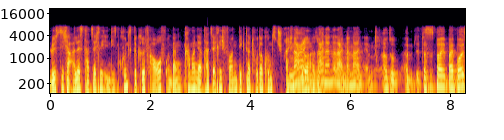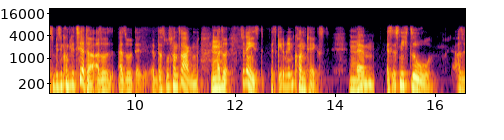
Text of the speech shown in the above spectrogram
löst sich ja alles tatsächlich in diesem Kunstbegriff auf und dann kann man ja tatsächlich von Diktatur der Kunst sprechen, nein, oder? Also nein, nein, nein, nein, nein, nein. Also ähm, das ist bei, bei Beuys ein bisschen komplizierter. Also, also äh, das muss man sagen. Mhm. Also zunächst, es geht um den Kontext. Mhm. Ähm, es ist nicht so. Also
